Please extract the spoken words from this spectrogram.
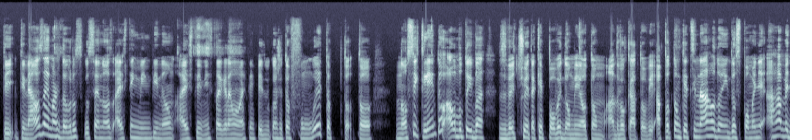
ty, ty naozaj máš dobrú skúsenosť aj s tým LinkedInom, aj s tým Instagramom, aj s tým Facebookom, že to funguje, to, to, to nosí klientov, alebo to iba zväčšuje také povedomie o tom advokátovi. A potom, keď si náhodou niekto spomene, aha, veď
